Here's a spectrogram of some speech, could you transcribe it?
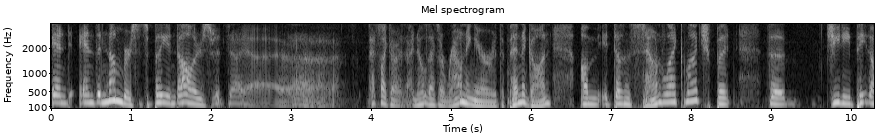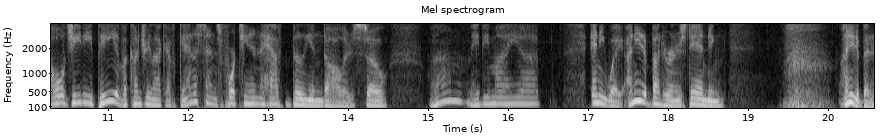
and and the numbers. It's a billion dollars. Uh, that's like a I know that's a rounding error at the Pentagon. Um, it doesn't sound like much, but the GDP, the whole GDP of a country like Afghanistan is fourteen and a half billion dollars. So, well, maybe my uh, anyway, I need a better understanding. I need a better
